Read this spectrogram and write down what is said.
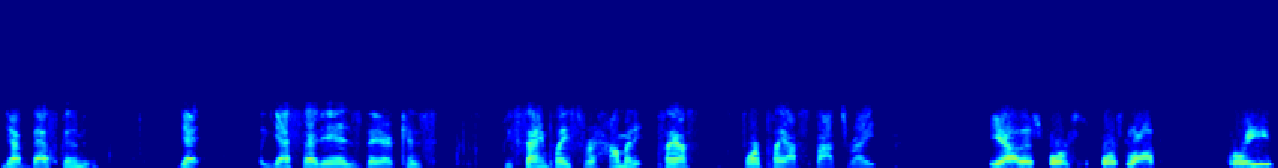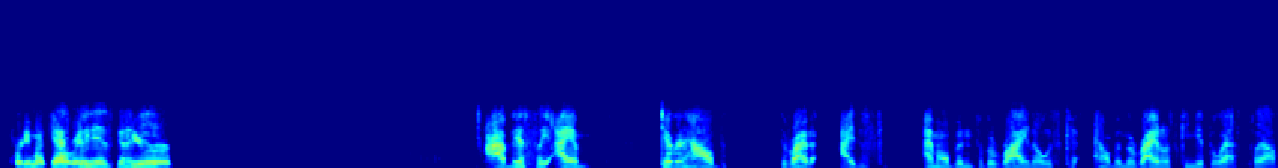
Yep, that's going to. Yet, yes, that is there because the exciting place for how many playoffs? Four playoff spots, right? Yeah, there's four four slots. Three pretty much already it is going secure. Be, obviously, I am given how the right. I just I'm hoping for the Rhinos. I'm hoping the Rhinos can get the last playoff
